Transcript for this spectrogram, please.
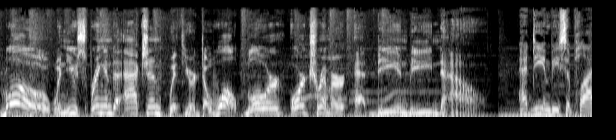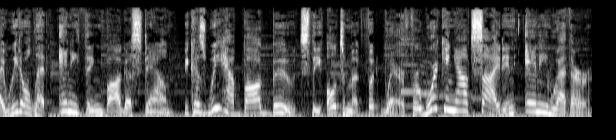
blow when you spring into action with your DeWalt blower or trimmer at D&B now. At D&B Supply, we don't let anything bog us down because we have Bog Boots, the ultimate footwear for working outside in any weather.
